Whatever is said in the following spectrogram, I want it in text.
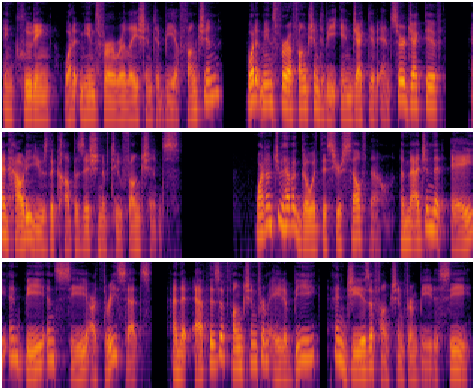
including what it means for a relation to be a function, what it means for a function to be injective and surjective, and how to use the composition of two functions. Why don't you have a go at this yourself now? Imagine that A and B and C are three sets, and that f is a function from A to B, and g is a function from B to C.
